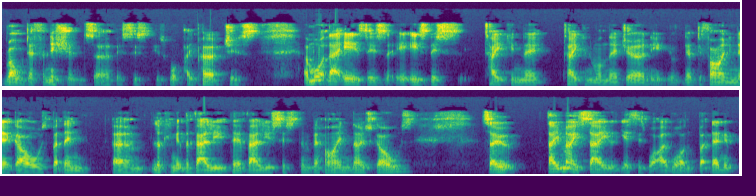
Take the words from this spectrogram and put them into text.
role definition service is, is what they purchase, and what that is is is this taking their taking them on their journey, you know, defining their goals, but then um, looking at the value, their value system behind those goals. So they may say that yes, is what I want, but then it,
